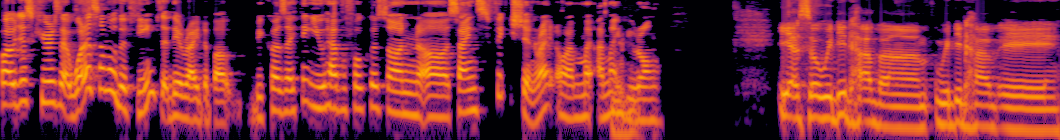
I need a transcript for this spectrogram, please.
But I was just curious that what are some of the themes that they write about? Because I think you have a focus on uh, science fiction, right? Or I might, I might mm-hmm. be wrong. Yeah, so we did have um, we did have a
